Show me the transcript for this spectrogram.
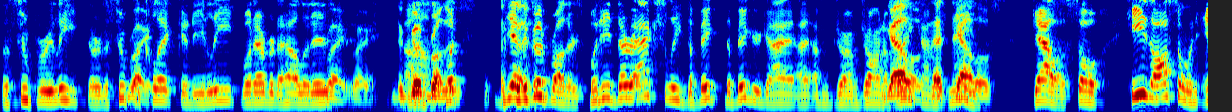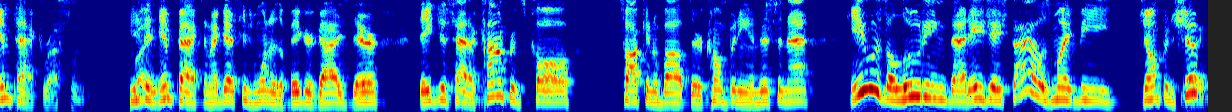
the super elite or the super right. click and elite, whatever the hell it is. Right, right. The good um, brothers. But, yeah, the good brothers. But it, they're right. actually the big, the bigger guy. I, am I'm drawing a Gallows, blank on that's his name. Gallows. Gallows. So he's also an Impact Wrestling. He's right. an Impact, and I guess he's one of the bigger guys there. They just had a conference call talking about their company and this and that. He was alluding that AJ Styles might be jumping ship right.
